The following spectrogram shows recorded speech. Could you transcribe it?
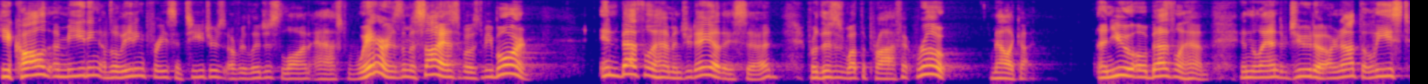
He called a meeting of the leading priests and teachers of religious law and asked, Where is the Messiah supposed to be born? In Bethlehem in Judea, they said, for this is what the prophet wrote, Malachi. And you, O Bethlehem, in the land of Judah, are not the least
